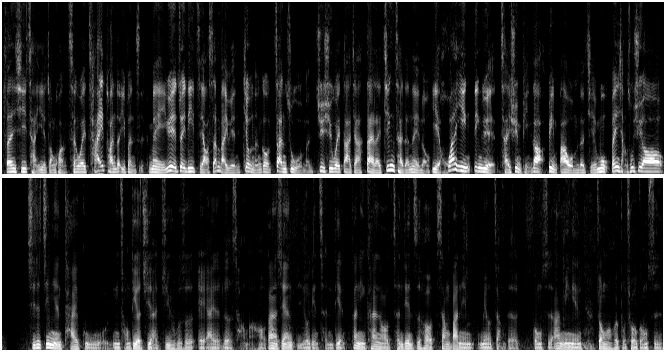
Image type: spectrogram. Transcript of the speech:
分析产业状况，成为财团的一份子。每月最低只要三百元，就能够赞助我们，继续为大家带来精彩的内容。也欢迎订阅财讯频道，并把我们的节目分享出去哦。其实今年台股，你从第二季来几乎是 AI 的热潮嘛，哈，当然现在有点沉淀，但你看哦，沉淀之后上半年没有涨的公司啊，明年状况会不错的公司，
